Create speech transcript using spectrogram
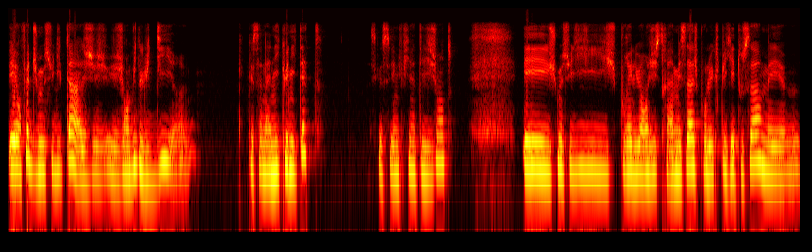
Et en fait, je me suis dit, putain, j'ai envie de lui dire, que ça n'a ni queue ni tête, parce que c'est une fille intelligente. Et je me suis dit, je pourrais lui enregistrer un message pour lui expliquer tout ça, mais euh,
